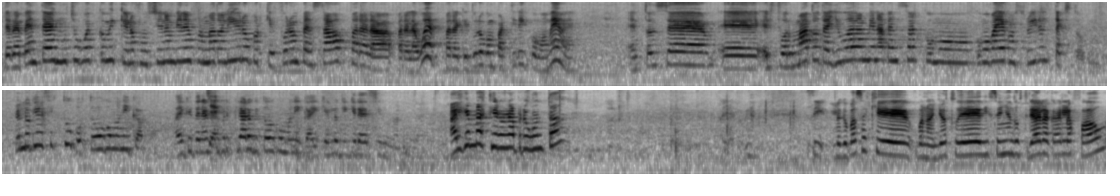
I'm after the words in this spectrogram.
de repente hay muchos webcomics que no funcionan bien en formato libro porque fueron pensados para la, para la web, para que tú lo compartieras como meme. Entonces, eh, el formato te ayuda también a pensar cómo, cómo vaya a construir el texto. Es lo que decís tú, pues todo comunica. Hay que tener súper claro que todo comunica y qué es lo que quiere decir uno. ¿Alguien más tiene una pregunta? Sí, lo que pasa es que, bueno, yo estudié diseño industrial acá en la FAU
